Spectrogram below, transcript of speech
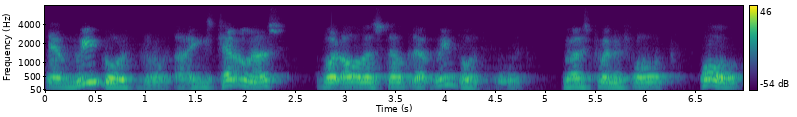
that we go through. Uh, he's telling us about all the stuff that we go through. Verse 24, Paul,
